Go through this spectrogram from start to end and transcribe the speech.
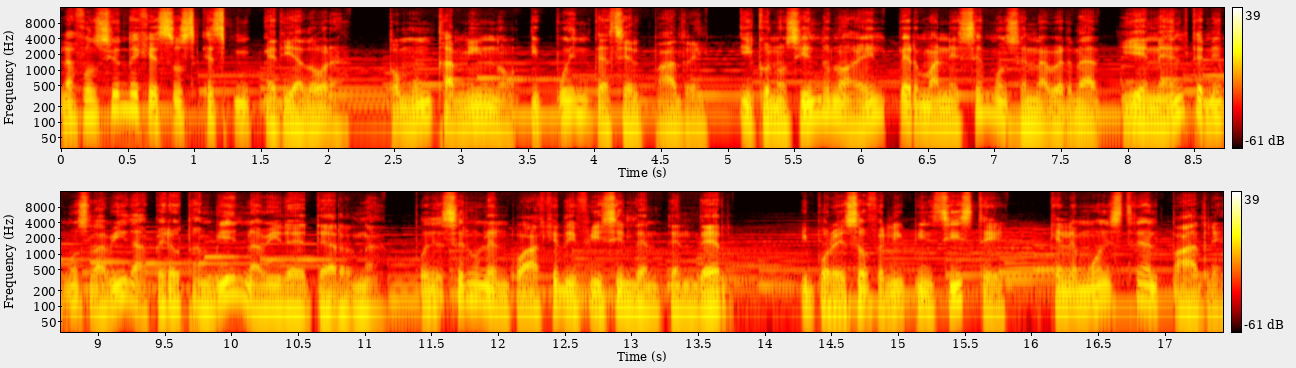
La función de Jesús es mediadora, como un camino y puente hacia el Padre y conociéndolo a Él permanecemos en la verdad y en Él tenemos la vida, pero también la vida eterna. Puede ser un lenguaje difícil de entender y por eso Felipe insiste que le muestre al Padre,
